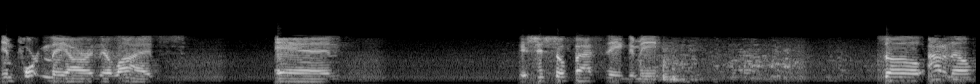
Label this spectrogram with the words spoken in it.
important they are in their lives. And it's just so fascinating to me so I don't know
